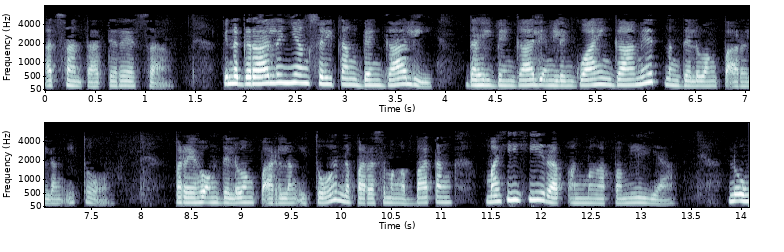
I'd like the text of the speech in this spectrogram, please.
at Santa Teresa. Pinag-aralan niya ang salitang Bengali dahil Bengali ang lengguaheng gamit ng dalawang paaralang ito. Pareho ang dalawang paaralang ito na para sa mga batang mahihirap ang mga pamilya. Noong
